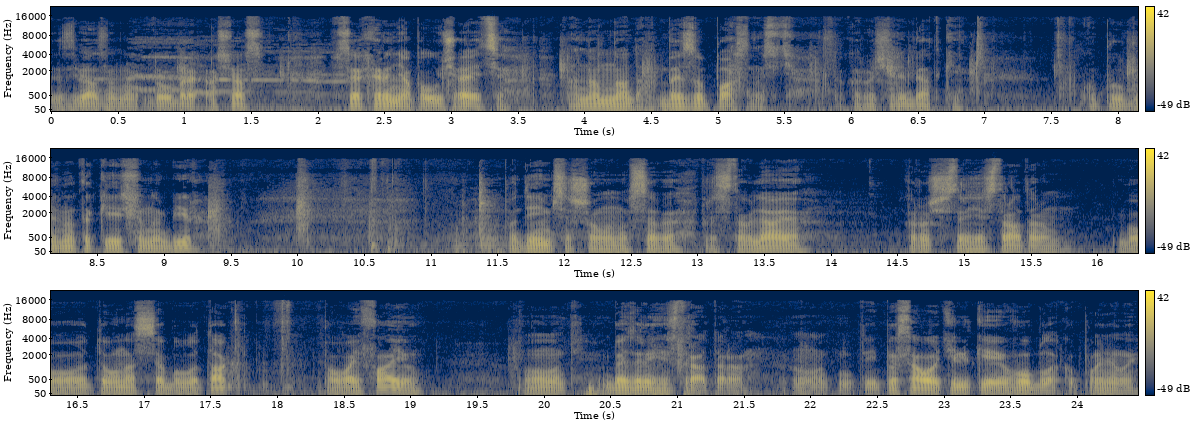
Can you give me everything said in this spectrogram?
зв'язано добре, а зараз все херня виходить. А нам треба безопасність. То, коротше, ребятки, купив, блін, такий ще набір. Подивимося, що воно в себе представляє. Коротше, з реєстратором. Бо то у нас все було так, по Wi-Fi, от, без реєстратора. От, і писало тільки в облако, поняли?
